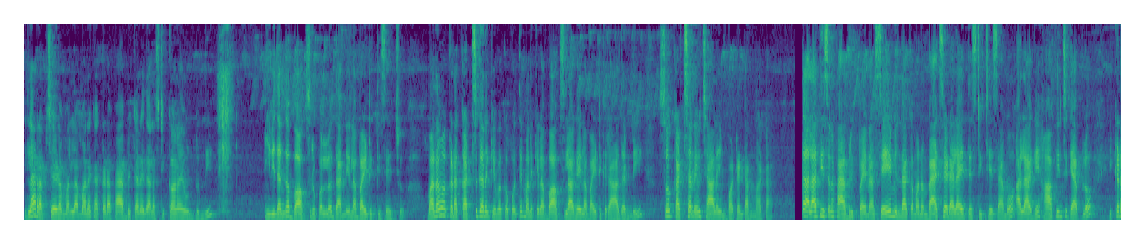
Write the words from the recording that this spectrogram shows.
ఇలా రబ్ చేయడం వల్ల మనకు అక్కడ ఫ్యాబ్రిక్ అనేది అలా స్టిక్ అనే ఉంటుంది. ఈ విధంగా బాక్స్ రూపంలో దాన్ని ఇలా బయటికి తీసేయచ్చు. మనం అక్కడ కట్స్ కనుక ఇవ్వకపోతే మనకి ఇలా బాక్స్ లాగా ఇలా బయటికి రాదండి. సో కట్స్ అనేవి చాలా ఇంపార్టెంట్ అన్నమాట. అలా తీసిన ఫ్యాబ్రిక్ పైన సేమ్ ఇందాక మనం బ్యాక్ సైడ్ ఎలా అయితే స్టిచ్ చేసామో అలాగే హాఫ్ ఇంచ్ గ్యాప్లో ఇక్కడ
